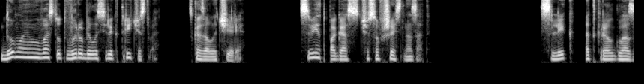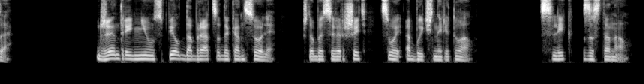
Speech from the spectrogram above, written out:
«Думаю, у вас тут вырубилось электричество», — сказала Черри. «Свет погас часов шесть назад». Слик открыл глаза. Джентри не успел добраться до консоли, чтобы совершить свой обычный ритуал. Слик застонал.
